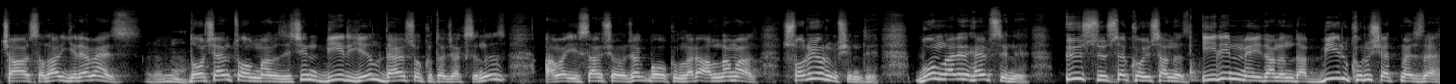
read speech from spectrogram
çağırsalar giremez. Öyle mi? Doçent olmanız için bir yıl ders okutacaksınız. Ama İhsan Şen Hoca bu okulları anlamaz. Soruyorum şimdi. Bunların hepsini üst üste koysanız ilim meydanında bir kuruş etmezler.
